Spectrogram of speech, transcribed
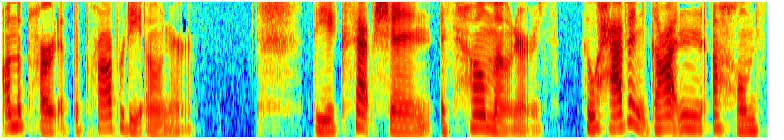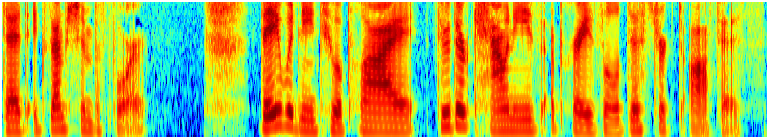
on the part of the property owner. The exception is homeowners who haven't gotten a homestead exemption before. They would need to apply through their county's appraisal district office.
